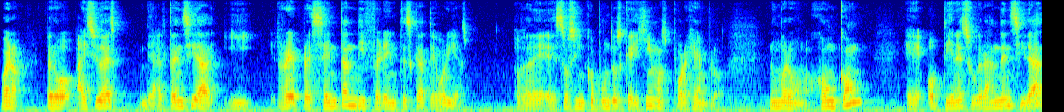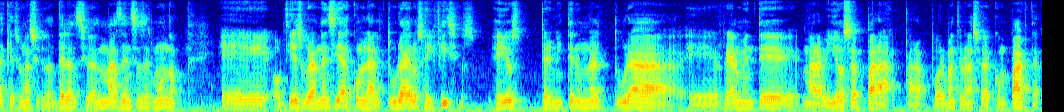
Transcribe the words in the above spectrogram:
Bueno, pero hay ciudades de alta densidad y representan diferentes categorías. O sea, de estos cinco puntos que dijimos, por ejemplo, número uno, Hong Kong eh, obtiene su gran densidad, que es una ciudad de las ciudades más densas del mundo. Eh, obtiene su gran densidad con la altura de los edificios. Ellos permiten una altura eh, realmente maravillosa para, para, poder mantener una ciudad compacta.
